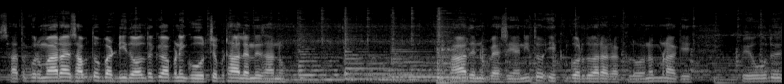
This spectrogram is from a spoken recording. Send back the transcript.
ਸਤਿਗੁਰੂ ਮਹਾਰਾਜ, ਸਭ ਤੋਂ ਵੱਡੀ ਦੌਲਤ ਕਿ ਉਹ ਆਪਣੀ ਗੋਦ 'ਚ ਬਿਠਾ ਲੈਂਦੇ ਸਾਨੂੰ? ਹਾਂ ਤੈਨੂੰ ਪੈਸੇ ਆ, ਨਹੀਂ ਤਾਂ ਇੱਕ ਗੁਰਦੁਆਰਾ ਰੱਖ ਲਓ ਨਾ ਬਣਾ ਕੇ, ਤੇ ਉਹਦੇ,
